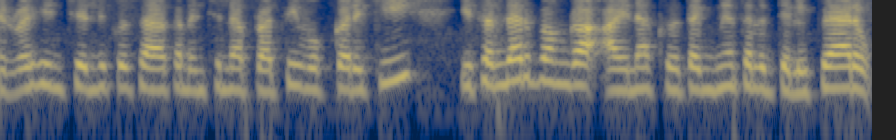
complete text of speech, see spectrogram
నిర్వహించేందుకు సహకరించిన ప్రతి ఒక్కరికి ఈ సందర్భంగా ఆయన కృతజ్ఞతలు తెలిపారు.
